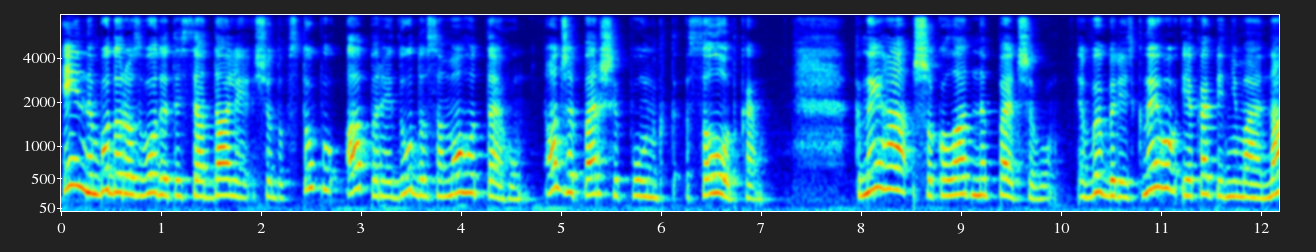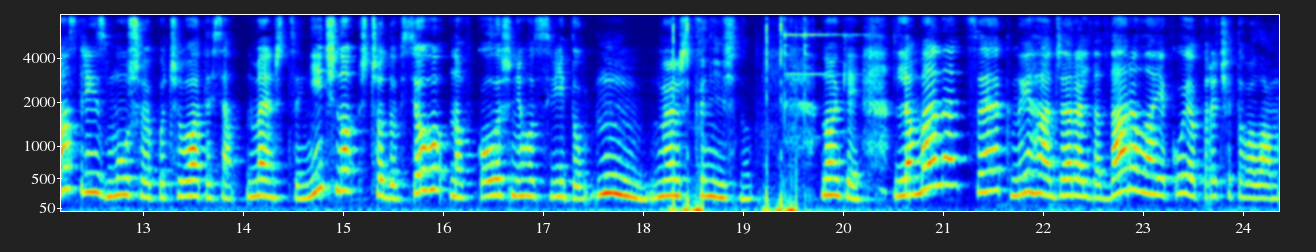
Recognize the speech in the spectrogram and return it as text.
І не буду розводитися далі щодо вступу, а перейду до самого тегу. Отже, перший пункт солодке. Книга Шоколадне печиво. Виберіть книгу, яка піднімає настрій, змушує почуватися менш цинічно щодо всього навколишнього світу. Ммм, менш цинічно. Ну окей. Для мене це книга Джеральда Даррела, яку я перечитувала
